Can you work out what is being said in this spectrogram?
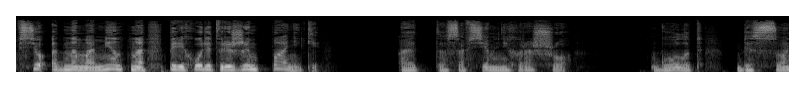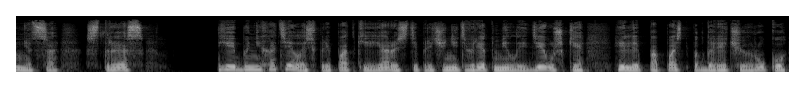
все одномоментно переходит в режим паники. А это совсем нехорошо. Голод, бессонница, стресс — Ей бы не хотелось в припадке ярости причинить вред милой девушке или попасть под горячую руку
